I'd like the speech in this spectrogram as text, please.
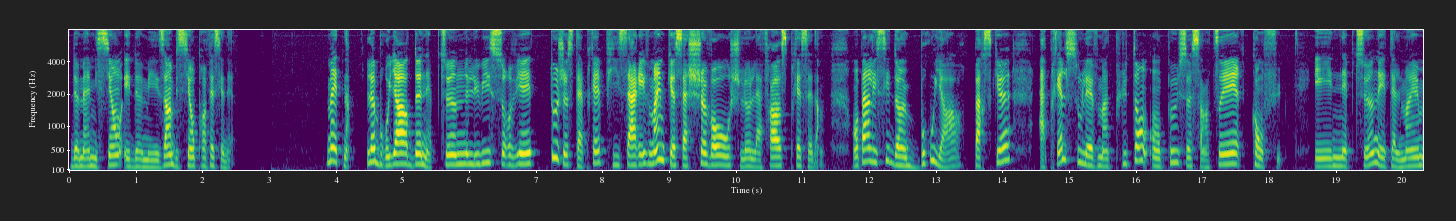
de ma mission et de mes ambitions professionnelles. Maintenant, le brouillard de Neptune, lui, survient tout juste après, puis ça arrive même que ça chevauche la phrase précédente. On parle ici d'un brouillard parce que, après le soulèvement de Pluton, on peut se sentir confus et Neptune est elle-même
